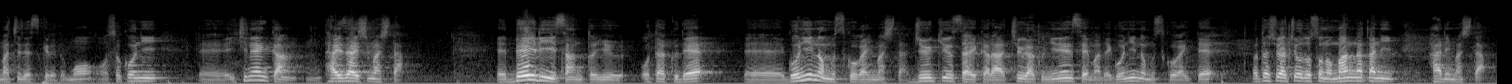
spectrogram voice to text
町ですけれどもそこに1年間滞在しました。ベイリーさんというお宅で5人の息子がいました。19歳から中学2年生まで5人の息子がいて私はちょうどその真ん中に入りました。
